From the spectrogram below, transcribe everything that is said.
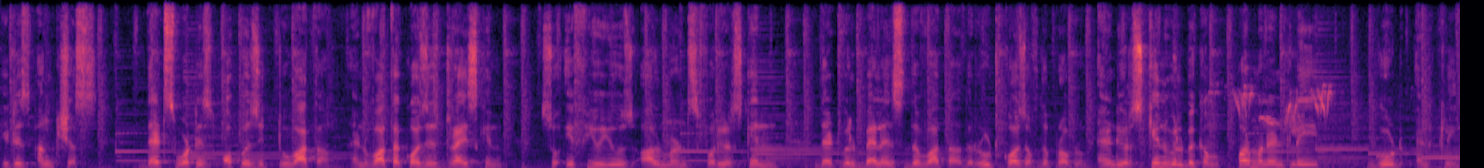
it is unctuous. That's what is opposite to Vata and Vata causes dry skin. So if you use almonds for your skin, that will balance the vata, the root cause of the problem, and your skin will become permanently good and clean.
